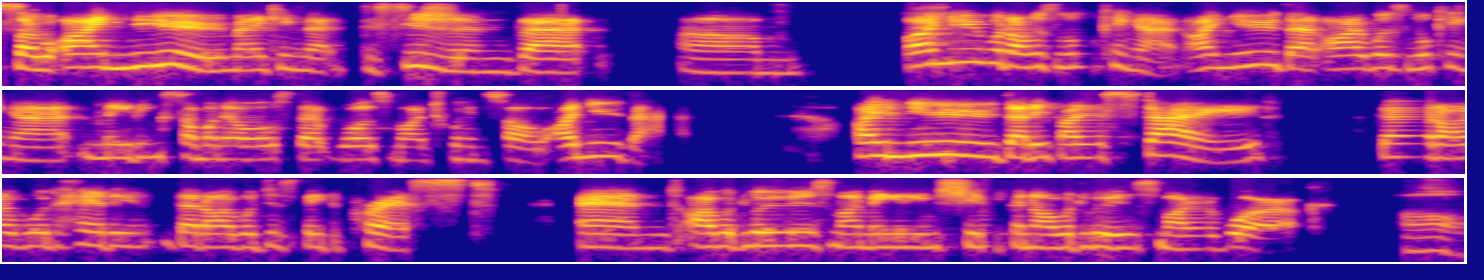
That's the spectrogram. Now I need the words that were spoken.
So I knew making that decision that um, I knew what I was looking at. I knew that I was looking at meeting someone else that was my twin soul. I knew that. I knew that if I stayed, that I would head in, that I would just be depressed and I would lose my mediumship and I would lose my work. Oh.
